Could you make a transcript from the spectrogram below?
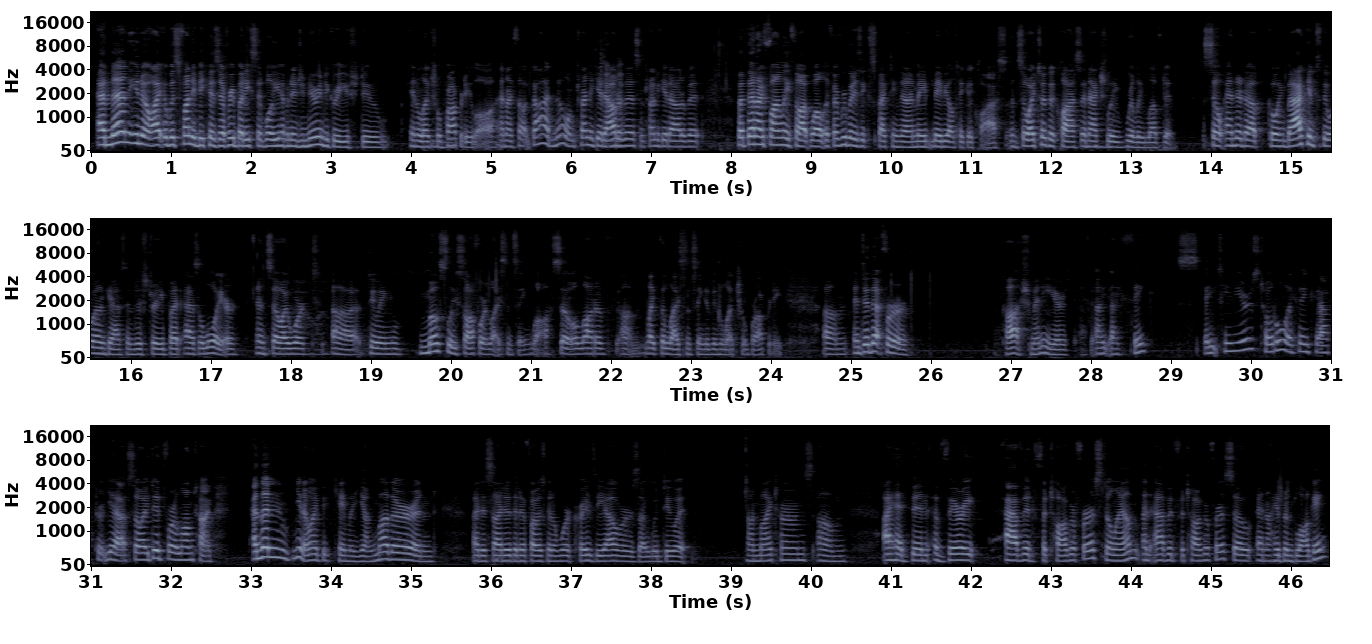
and then, you know, I, it was funny because everybody said, well, you have an engineering degree, you should do intellectual property law. And I thought, God, no, I'm trying to get out of this. I'm trying to get out of it. But then I finally thought, well, if everybody's expecting that, I may, maybe I'll take a class. And so I took a class and actually really loved it. So ended up going back into the oil and gas industry, but as a lawyer. And so I worked uh, doing mostly software licensing law. So a lot of um, like the licensing of intellectual property, um, and did that for, gosh, many years. I, I think 18 years total. I think after yeah. So I did for a long time, and then you know I became a young mother, and I decided that if I was going to work crazy hours, I would do it on my terms. Um, I had been a very avid photographer, still am an avid photographer. So, and I had been blogging.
